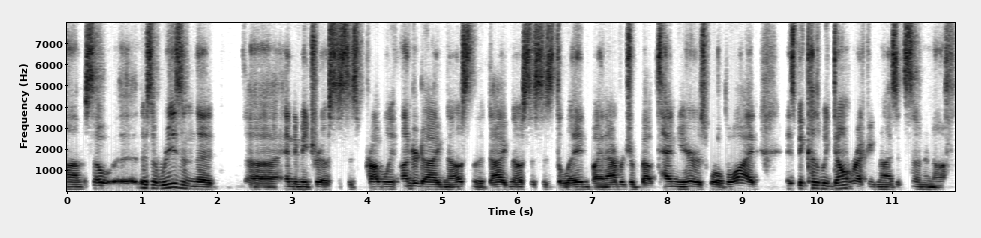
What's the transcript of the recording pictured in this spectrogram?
Um, so uh, there's a reason that uh, endometriosis is probably underdiagnosed and the diagnosis is delayed by an average of about 10 years worldwide is because we don't recognize it soon enough.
